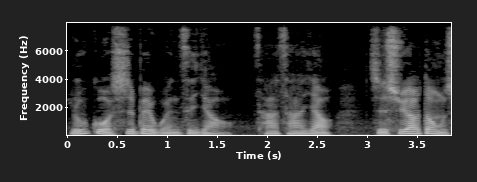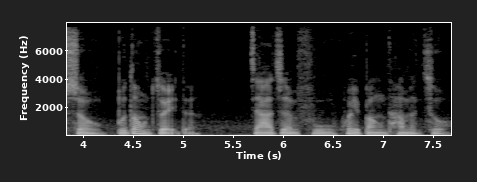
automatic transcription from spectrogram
如果是被蚊子咬，擦擦药。只需要动手不动嘴的，家政夫会帮他们做；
